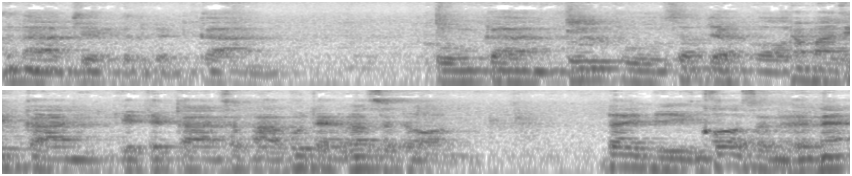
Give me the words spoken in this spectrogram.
มนาเชิงปฏิบัติการ โครงการฟื้นฟูทรัพยากรกรรมาธิการกิจการสภาผู้แทนราษฎร ได้มีข้อเสนอแนะ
